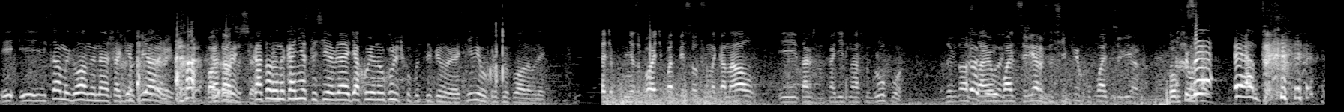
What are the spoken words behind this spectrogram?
И, и, и самый главный наш агент Ярый, который, который наконец-то себе, блядь, охуенную курочку подцепил, блядь. Сними его крупным планом, блядь. Кстати, не забывайте подписываться на канал и также заходить в нашу группу. За видос ставим пальцы вверх, за сипиху пальцы вверх. В общем, The End!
